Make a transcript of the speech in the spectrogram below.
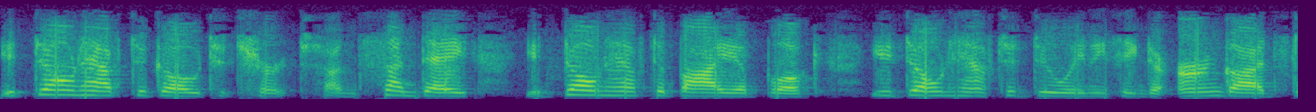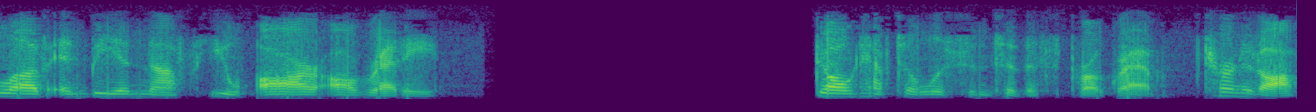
You don't have to go to church on Sunday. You don't have to buy a book. You don't have to do anything to earn God's love and be enough. You are already. Don't have to listen to this program. Turn it off.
